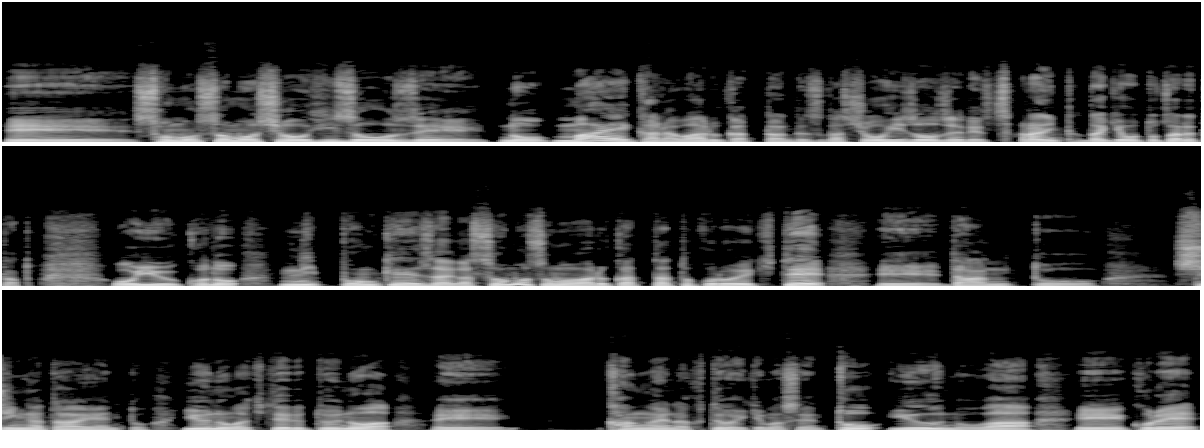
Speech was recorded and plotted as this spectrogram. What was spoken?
えー、そもそも消費増税の前から悪かったんですが消費増税でさらに叩き落とされたというこの日本経済がそもそも悪かったところへ来て、えー、暖冬新型肺炎というのが来ているというのは、えー考えなくてはいけません。というのは、えー、これ、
